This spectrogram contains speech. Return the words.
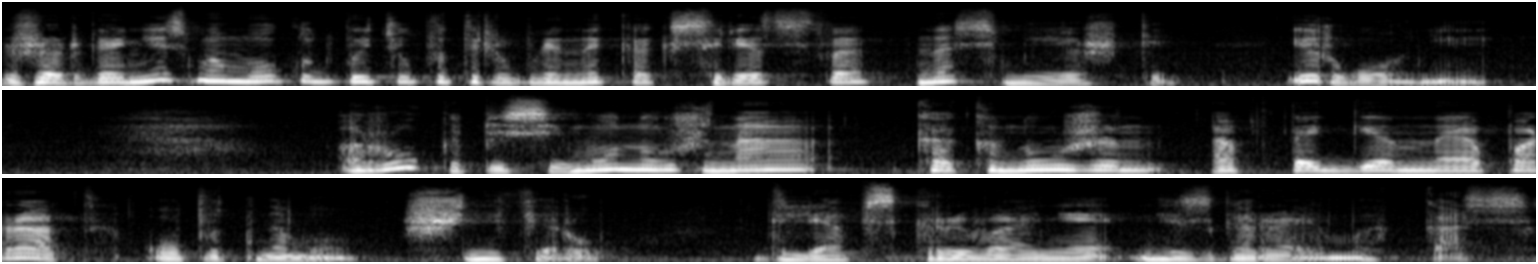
жаргонизмы могут быть употреблены как средство насмешки, иронии. Рукопись ему нужна, как нужен автогенный аппарат опытному шниферу для вскрывания несгораемых касс.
